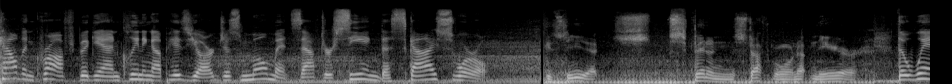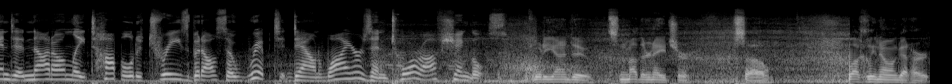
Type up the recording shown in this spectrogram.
Calvin Croft began cleaning up his yard just moments after seeing the sky swirl. You can see that spinning stuff going up in the air. The wind not only toppled trees but also ripped down wires and tore off shingles. What are you going to do? It's Mother Nature. So, luckily, no one got hurt.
